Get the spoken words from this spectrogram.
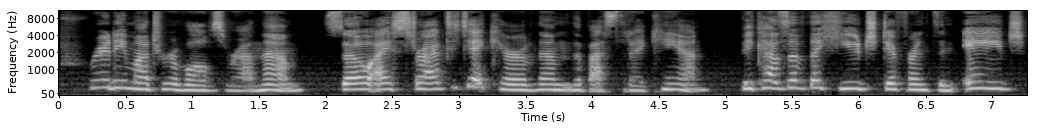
pretty much revolves around them, so I strive to take care of them the best that I can. Because of the huge difference in age,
